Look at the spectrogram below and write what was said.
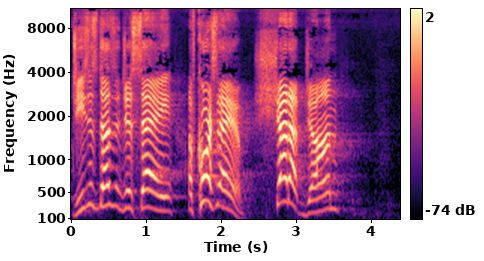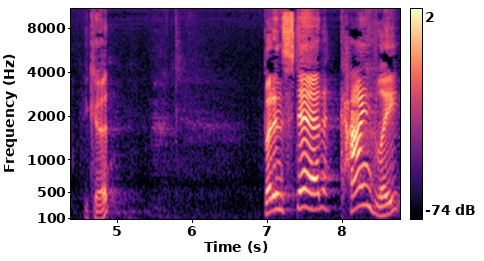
Jesus doesn't just say, Of course I am. Shut up, John. He could. But instead, kindly,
